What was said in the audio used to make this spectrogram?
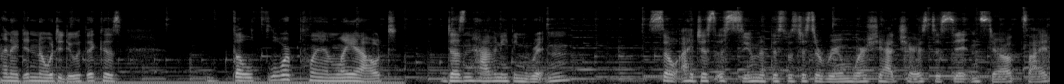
And I didn't know what to do with it because the floor plan layout doesn't have anything written. So I just assumed that this was just a room where she had chairs to sit and stare outside.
